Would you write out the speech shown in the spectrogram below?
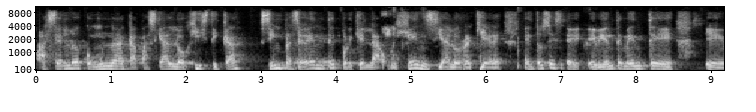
hacerlo con una capacidad logística sin precedente porque la urgencia lo requiere. Entonces, eh, evidentemente, eh,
